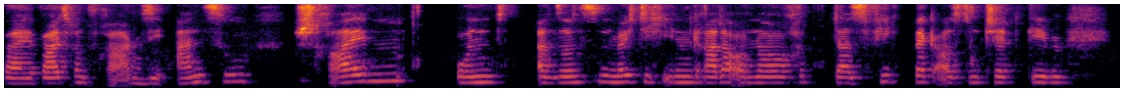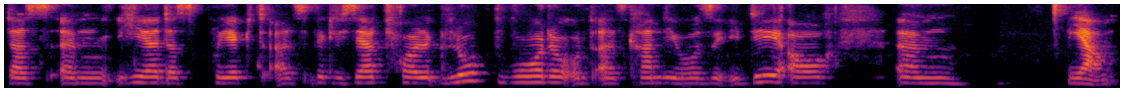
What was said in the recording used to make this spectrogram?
bei weiteren Fragen Sie anzuschreiben. Und ansonsten möchte ich Ihnen gerade auch noch das Feedback aus dem Chat geben, dass ähm, hier das Projekt als wirklich sehr toll gelobt wurde und als grandiose Idee auch ähm, ja,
